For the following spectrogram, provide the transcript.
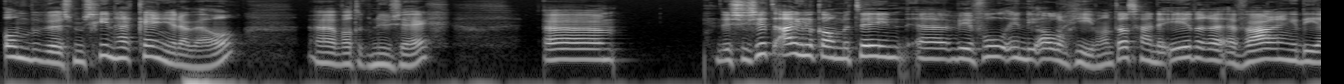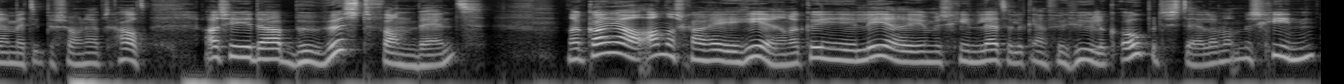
onbewust. Misschien herken je dat wel, wat ik nu zeg. Ehm, dus je zit eigenlijk al meteen uh, weer vol in die allergie. Want dat zijn de eerdere ervaringen die je met die persoon hebt gehad. Als je je daar bewust van bent, dan kan je al anders gaan reageren. Dan kun je leren je misschien letterlijk en figuurlijk open te stellen. Want misschien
